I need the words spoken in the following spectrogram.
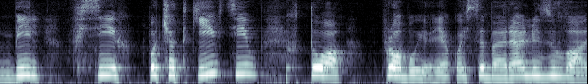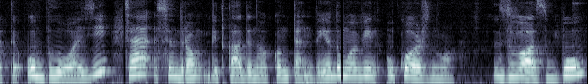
біль всіх початківців, хто пробує якось себе реалізувати у блозі. Це синдром відкладеного контенту. Я думаю, він у кожного з вас був,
